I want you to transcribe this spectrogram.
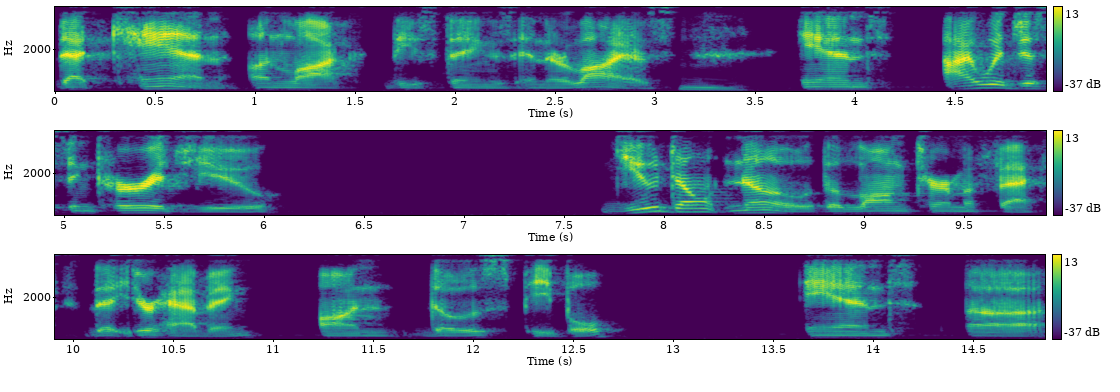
that can unlock these things in their lives. Mm. And I would just encourage you you don't know the long term effect that you're having on those people. And uh,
